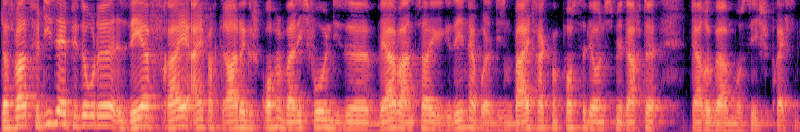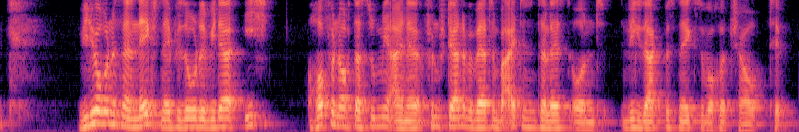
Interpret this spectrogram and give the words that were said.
Das war's für diese Episode. Sehr frei, einfach gerade gesprochen, weil ich vorhin diese Werbeanzeige gesehen habe oder diesen Beitrag vom Postillon und ich mir dachte, darüber muss ich sprechen. Wir hören uns in der nächsten Episode wieder. Ich hoffe noch, dass du mir eine 5-Sterne-Bewertung bei iTunes hinterlässt und wie gesagt, bis nächste Woche. Ciao, Tipp.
